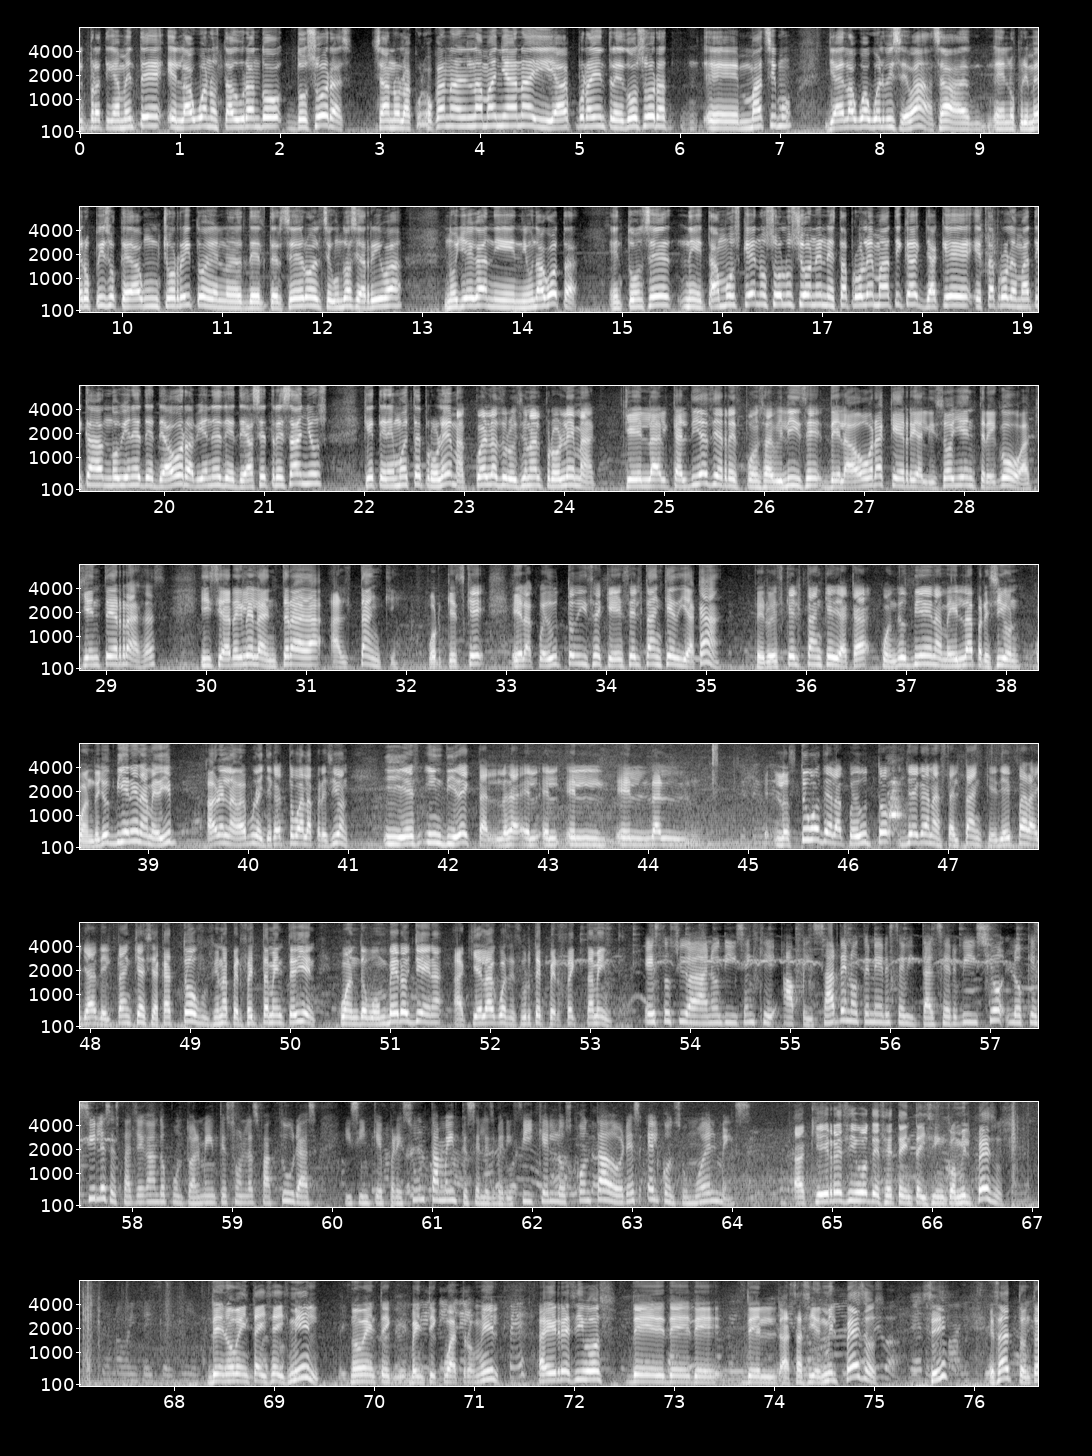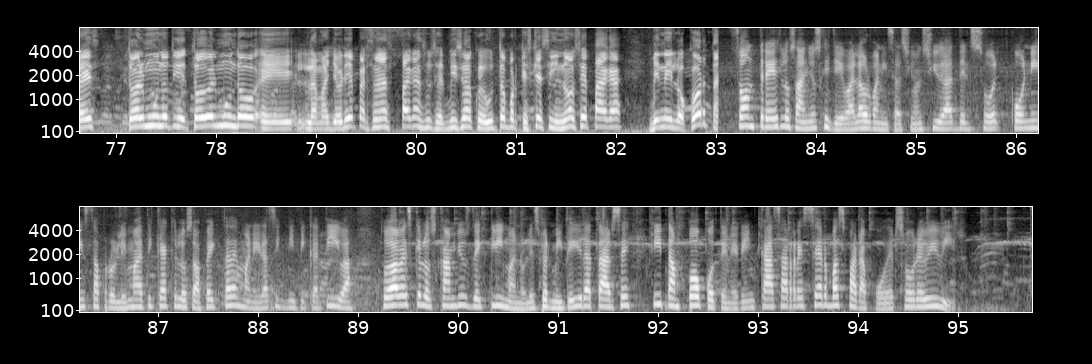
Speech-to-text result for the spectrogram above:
prácticamente el agua nos está durando dos horas. O sea, nos la colocan en la mañana y ya por ahí entre dos horas eh, máximo, ya el agua vuelve y se va. O sea, en los primeros pisos queda un chorrito, en el, del tercero, el segundo hacia arriba, no llega ni, ni una gota. Entonces necesitamos que nos solucionen esta problemática, ya que esta problemática no viene desde ahora, viene desde hace tres años que tenemos este problema. ¿Cuál es la solución al problema? Que la alcaldía se responsabilice de la obra que realizó y entregó aquí en Terrazas y se arregle la entrada al tanque porque es que el acueducto dice que es el tanque de acá, pero es que el tanque de acá, cuando ellos vienen a medir la presión, cuando ellos vienen a medir, abren la válvula y llega toda la presión, y es indirecta, los tubos del acueducto llegan hasta el tanque, de ahí para allá, del tanque hacia acá, todo funciona perfectamente bien. Cuando bombero llena, aquí el agua se surte perfectamente. Estos ciudadanos dicen que a pesar de no tener este vital servicio, lo que sí les está llegando puntualmente son las facturas y sin que presuntamente se les verifiquen los contadores el consumo del mes. Aquí hay recibos de 75 mil pesos. De 96 mil, 24 mil. Hay recibos de, hasta 100 mil pesos. ¿Sí? Exacto. Entonces, todo el mundo, todo el mundo eh, la mayoría de personas pagan su servicio de acueducto porque es que si no se paga, viene y lo cortan. Son tres los años que lleva la urbanización Ciudad del Sol con esta problemática que los afecta de manera significativa, toda vez que los cambios de clima no les permite hidratarse y tampoco tener en casa reservas para poder sobrevivir.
